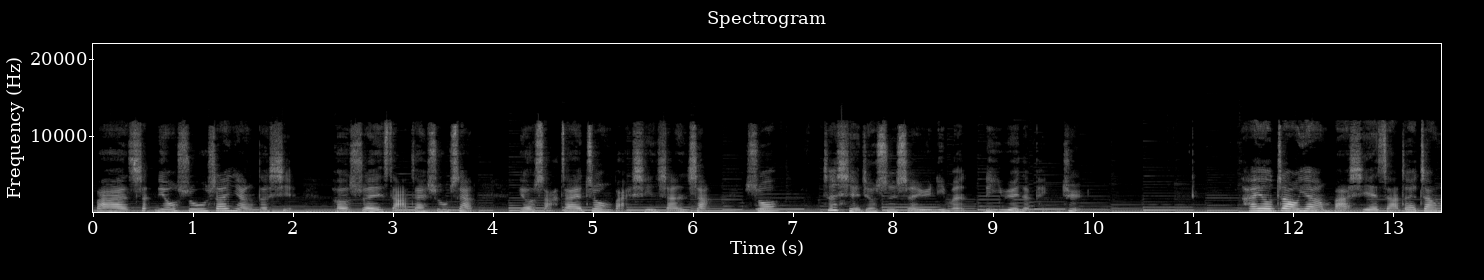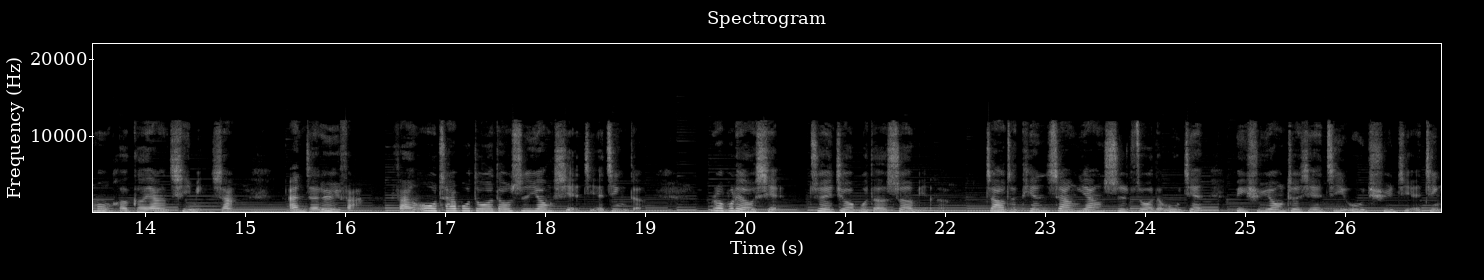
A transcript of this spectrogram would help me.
把山牛熟山羊的血和水洒在书上，又洒在众百姓山上，说：这血就是神与你们立约的凭据。他又照样把血洒在帐幕和各样器皿上，按着律法。凡物差不多都是用血洁净的，若不流血，罪就不得赦免了。照着天上样式做的物件，必须用这些祭物去洁净。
